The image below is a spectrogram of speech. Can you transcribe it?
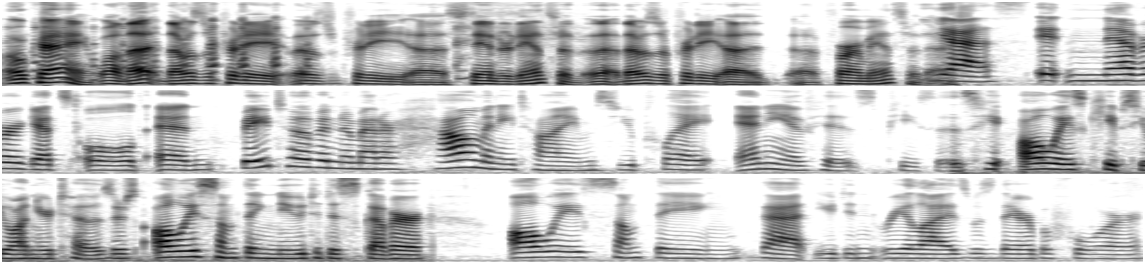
Okay, well that that was a pretty that was a pretty uh, standard answer. That, that was a pretty uh, uh, firm answer there. Yes, it never gets old. And Beethoven, no matter how many times you play any of his pieces, he always keeps you on your toes. There's always something new to discover, always something that you didn't realize was there before.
